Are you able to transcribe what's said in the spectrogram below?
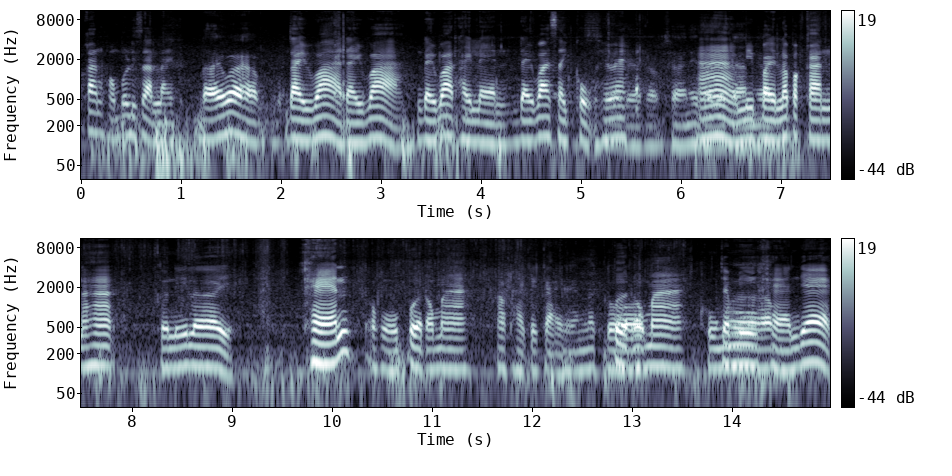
ประกันของบริษัทอะไรได้ว่าครับไดว่าไดว่าไดว่าไทยแลนด์ไดว่าไซโกใช่ไหมใช่ครับใช่นี่อ่าประกันมีใบรับประกันนะฮะ ตัวนี้เลย แขน โอ้โห เปิดออกมาเอาถ่ายไกลแขนแล้วก็ๆเปิดออกมาคุมจะมีมือครับแขนแยก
